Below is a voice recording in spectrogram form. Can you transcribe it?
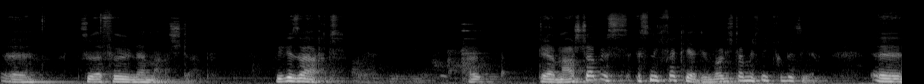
äh, zu erfüllender Maßstab. Wie gesagt, der Maßstab ist, ist nicht verkehrt, den wollte ich damit nicht kritisieren. Äh,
